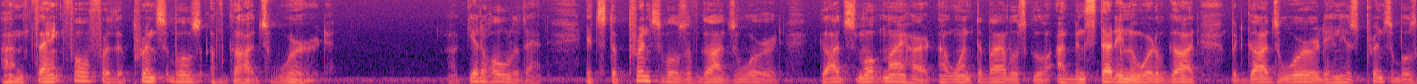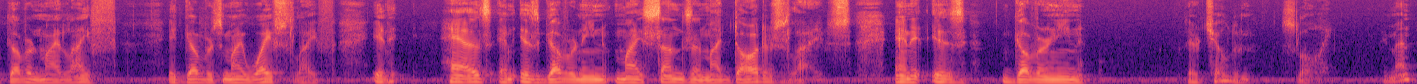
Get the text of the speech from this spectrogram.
I'm thankful for the principles of God's Word. Now get a hold of that. It's the principles of God's Word God smote my heart. I went to Bible school. I've been studying the Word of God, but God's Word and His principles govern my life. It governs my wife's life. It has and is governing my sons and my daughters' lives. And it is governing their children slowly. Amen?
